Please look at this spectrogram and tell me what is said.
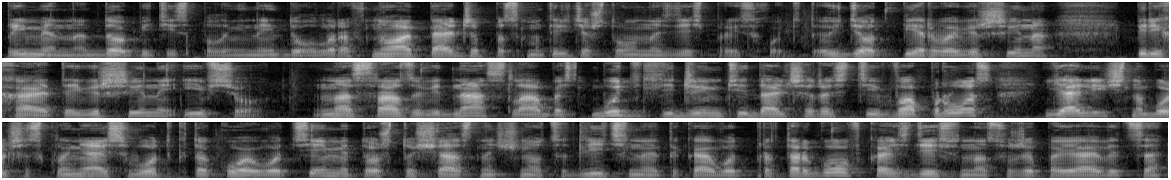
примерно до 5,5 долларов. Но опять же, посмотрите, что у нас здесь происходит. Идет первая вершина, перехай этой вершины и все. У нас сразу видна слабость. Будет ли GMT дальше расти? Вопрос. Я лично больше склоняюсь вот к такой вот теме, то что сейчас начнется длительная такая вот проторговка. Здесь у нас уже появится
